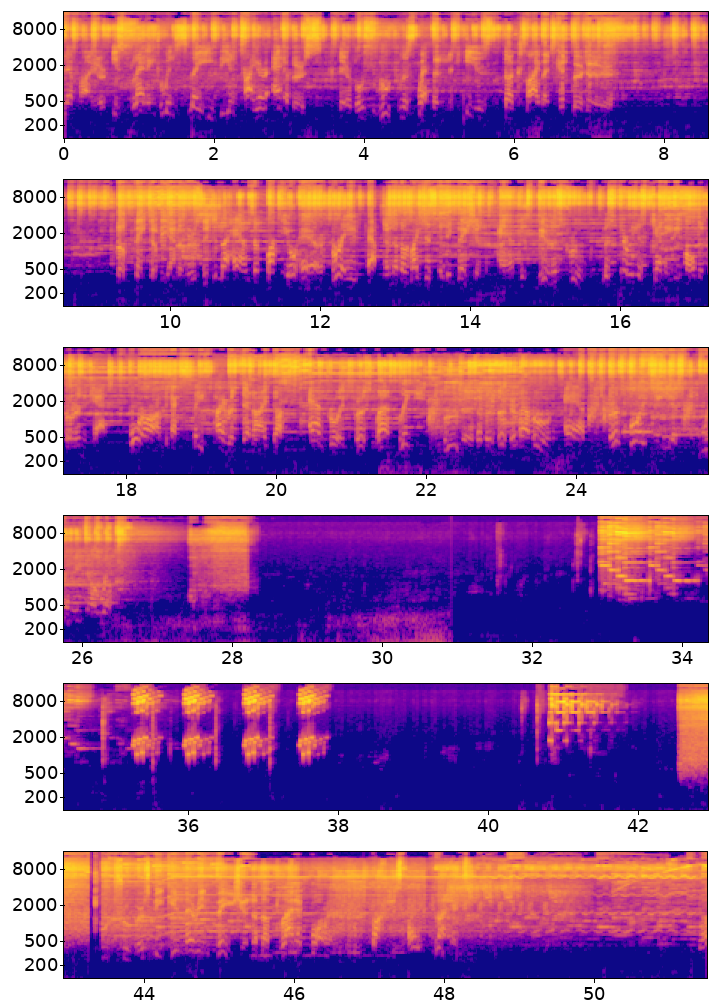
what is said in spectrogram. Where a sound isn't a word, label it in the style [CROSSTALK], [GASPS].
Empire is planning to enslave the entire Aniverse. Their most ruthless weapon is the Climate Converter. The fate of the Aniverse is in the hands of Bucky O'Hare, brave captain of the Righteous Indignation, and his fearless crew, Mysterious Jenny the Aldebaran Cat, four-armed ex-space pirate Deadeye Duck, android First Class Blinky, Bruiser the Berserker Baboon, and Earth Boy Genius Willy DuWitt.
